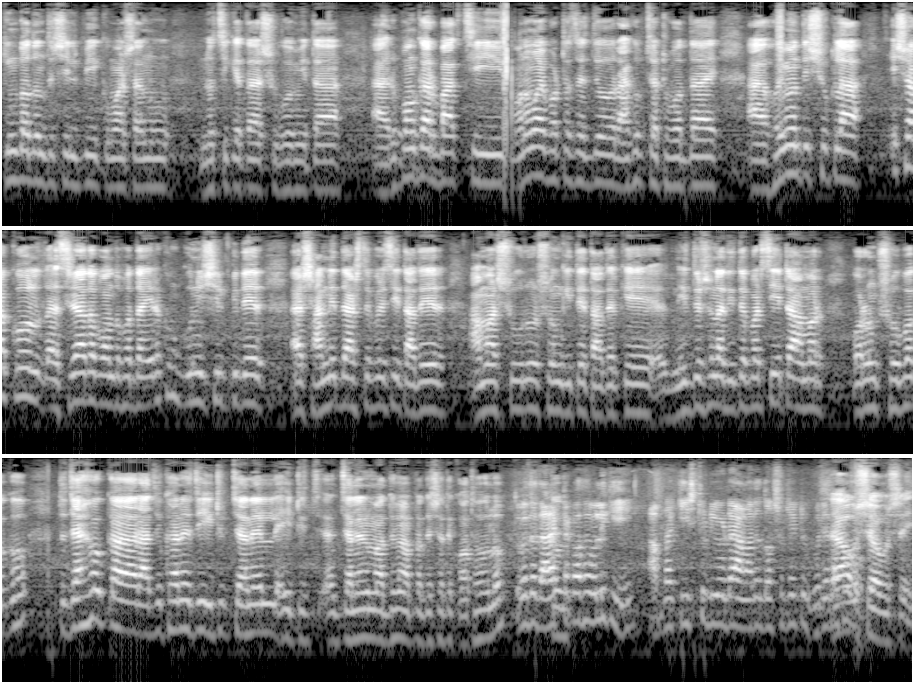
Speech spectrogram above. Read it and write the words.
কিংবদন্ত শিল্পী কুমার শানু নচিকেতা শুভমিতা রূপঙ্কর বাগচি মনোময় ভট্টাচার্য রাঘব চট্টোপাধ্যায় হৈমন্তী শুক্লা এ সকল শ্রীরাধা বন্দ্যোপাধ্যায় এরকম গুণী শিল্পীদের সান্নিধ্যে আসতে পেরেছি। তাদের আমার সুর ও সঙ্গীতে তাদেরকে নির্দেশনা দিতে পারছি। এটা আমার পরম সৌভাগ্য। তো যাই হোক রাজু খানের যে ইউটিউব চ্যানেল এই ইউটিউব চ্যানেলের মাধ্যমে আপনাদের সাথে কথা হলো। তবে দাদা আরেকটা কথা বলি কি? আপনার কি স্টুডিওটা আমাদের দর্শকরা একটু ঘুরে হ্যাঁ, দেখাবো? অবশ্যই অবশ্যই।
